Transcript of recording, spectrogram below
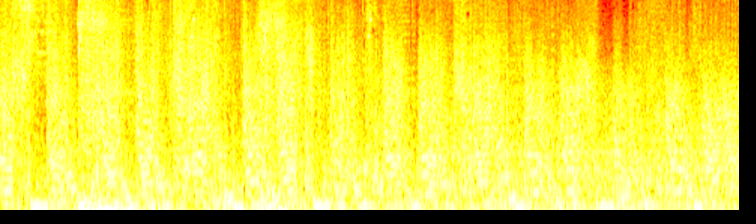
Thank you.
